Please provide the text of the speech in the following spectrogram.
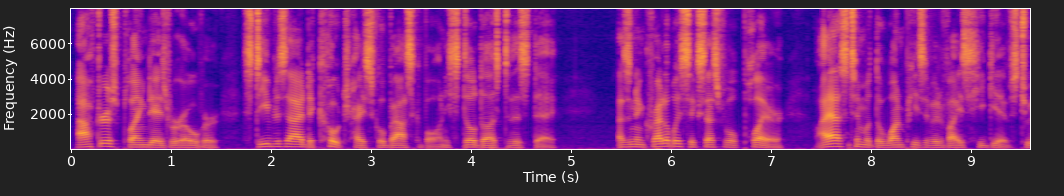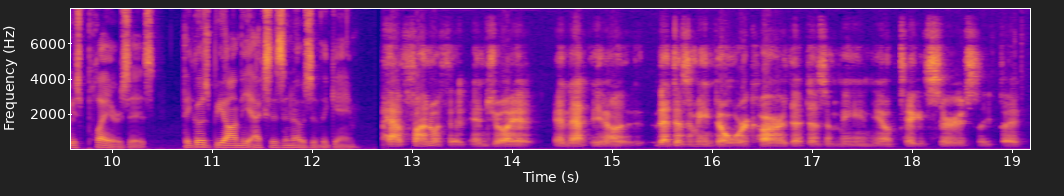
After his playing days were over, Steve decided to coach high school basketball, and he still does to this day. As an incredibly successful player, I asked him what the one piece of advice he gives to his players is that goes beyond the X's and O's of the game. Have fun with it, enjoy it. And that, you know, that doesn't mean don't work hard. That doesn't mean, you know, take it seriously. But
